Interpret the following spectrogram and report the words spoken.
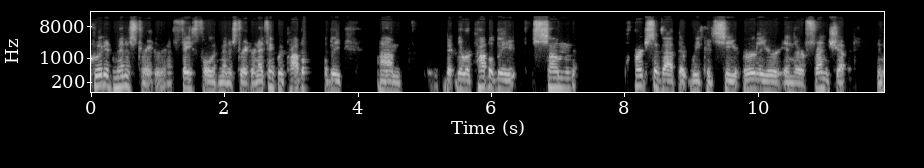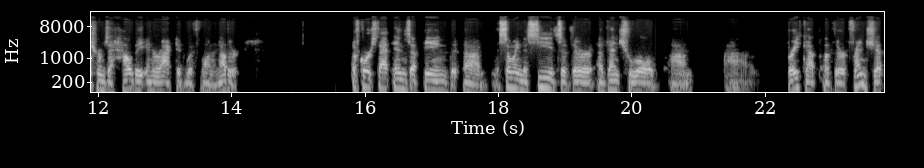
good administrator and a faithful administrator. And I think we probably, um, th- there were probably some parts of that that we could see earlier in their friendship in terms of how they interacted with one another. Of course, that ends up being uh, sowing the seeds of their eventual um, uh, breakup of their friendship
